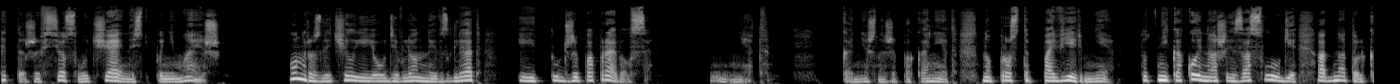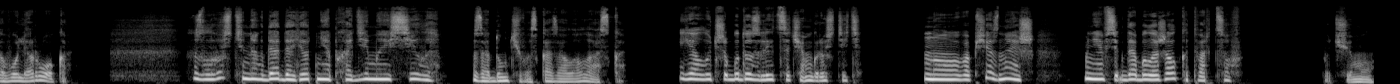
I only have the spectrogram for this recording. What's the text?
Это же все случайность, понимаешь? Он различил ее удивленный взгляд и тут же поправился. Нет, конечно же, пока нет. Но просто поверь мне, тут никакой нашей заслуги, одна только воля Рока. «Злость иногда дает необходимые силы», — задумчиво сказала Ласка. «Я лучше буду злиться, чем грустить. Но вообще, знаешь, мне всегда было жалко творцов». «Почему?»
